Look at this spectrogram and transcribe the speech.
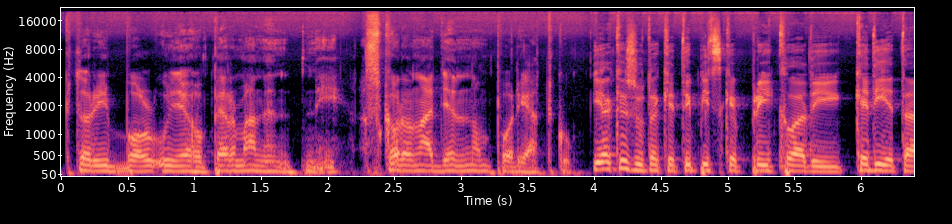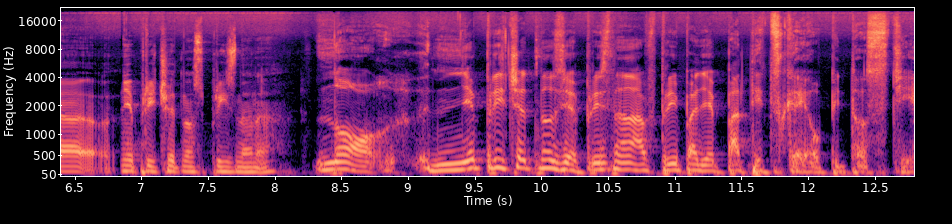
ktorý bol u neho permanentný skoro na dennom poriadku. Jaké sú také typické príklady, kedy je tá nepríčetnosť priznaná? No, nepríčetnosť je priznaná v prípade patickej opitosti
